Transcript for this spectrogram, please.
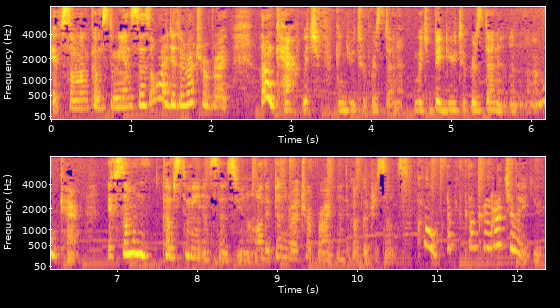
If someone comes to me and says, oh, I did a retro pride, I don't care which freaking YouTuber's done it, which big YouTuber's done it, and I don't care. If someone comes to me and says, you know, oh, they've done retrobrite and they got good results, cool, I'll congratulate you.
